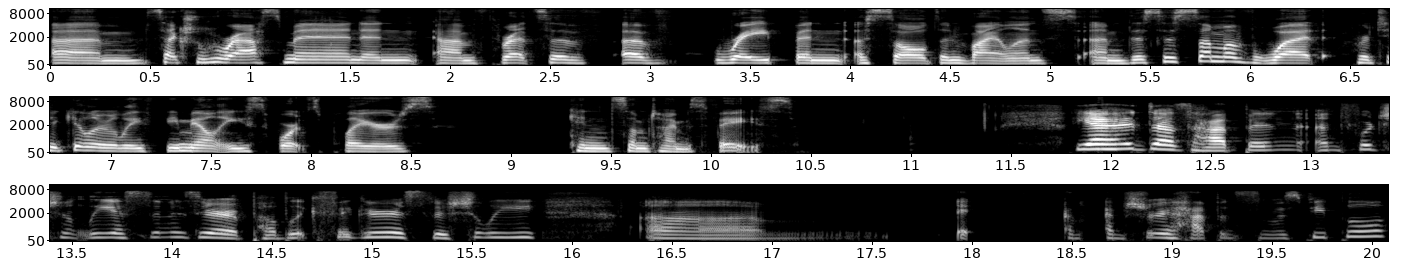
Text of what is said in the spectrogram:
um, sexual harassment and um, threats of, of rape and assault and violence. Um, this is some of what particularly female esports players can sometimes face. Yeah, it does happen. Unfortunately, as soon as you're a public figure, especially, um, I'm, sure it happens to most people.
